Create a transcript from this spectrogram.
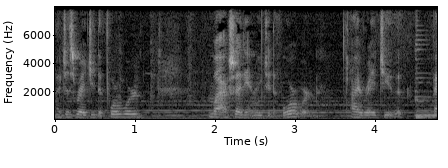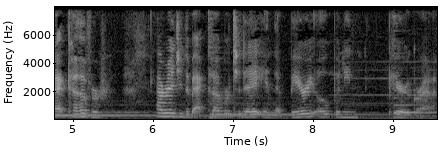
I just read you the foreword. Well, actually, I didn't read you the foreword. I read you the back cover. I read you the back cover today in the very opening paragraph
